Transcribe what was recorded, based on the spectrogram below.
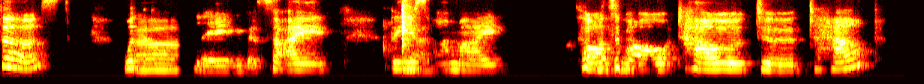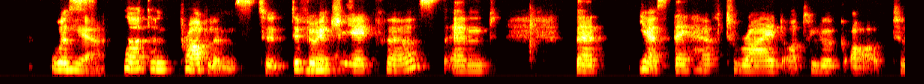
first without uh, playing this. So I, these yeah. are my thoughts about how to, to help with yeah. certain problems to differentiate yes. first and that yes they have to write or to look or to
